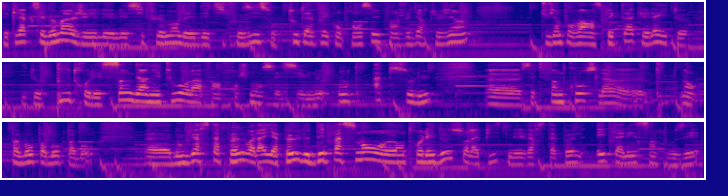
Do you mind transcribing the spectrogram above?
c'est clair que c'est dommage et les, sifflements des, des tifosi sont tout à fait compréhensibles. Enfin, je veux dire, tu viens, tu viens pour voir un spectacle et là il te, il te poutre les 5 derniers tours là. Enfin franchement c'est une honte absolue. Euh, cette fin de course là, euh, non, pas beau, pas beau, pas beau. Euh, donc Verstappen, voilà, il n'y a pas eu de dépassement entre les deux sur la piste, mais Verstappen est allé s'imposer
